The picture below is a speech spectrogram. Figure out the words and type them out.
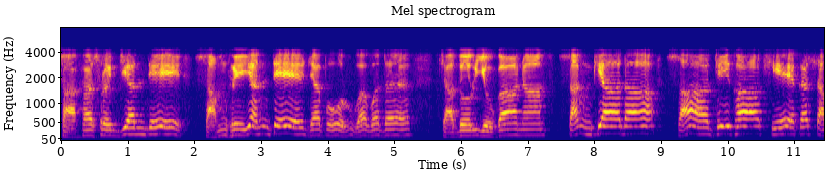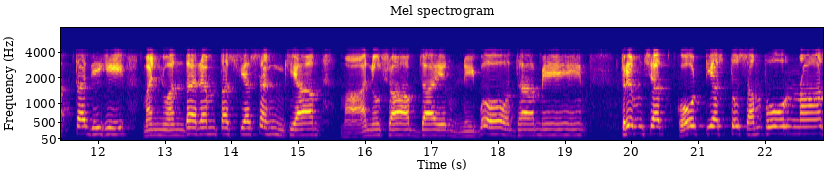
सहसृज्यन्ते संह्रियन्ते जपूर्ववद। चतुर्युगानां सङ्ख्यादा साधिका ह्येकसप्ततिः मन्वन्तरं तस्य सङ्ख्यां मानुषाब्दैर्निबोध मे त्रिंशत्कोट्यस्तु सम्पूर्णाः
